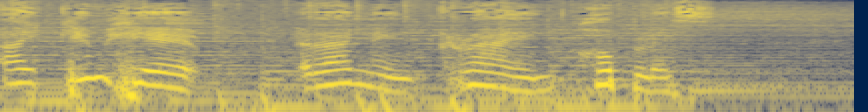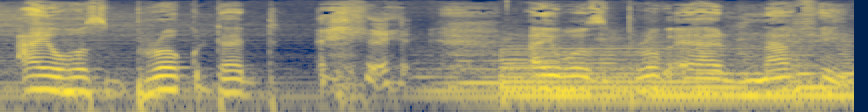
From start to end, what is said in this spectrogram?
I came here running, crying, hopeless. I was broke, Dad. I was broke. I had nothing.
